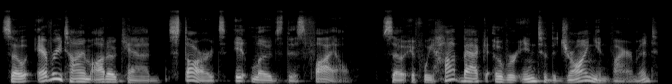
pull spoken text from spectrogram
So every time AutoCAD starts, it loads this file. So if we hop back over into the drawing environment,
